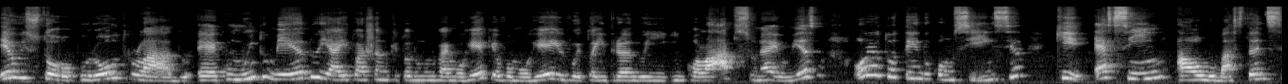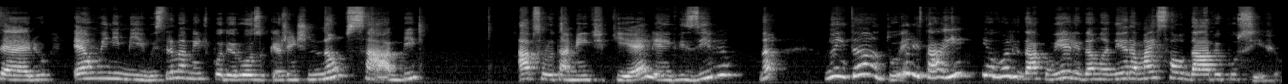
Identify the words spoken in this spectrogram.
Eu estou, por outro lado, é, com muito medo, e aí estou achando que todo mundo vai morrer, que eu vou morrer, eu estou entrando em, em, colapso, né, eu mesmo, ou eu estou tendo consciência que é sim algo bastante sério, é um inimigo extremamente poderoso que a gente não sabe absolutamente que é, ele é invisível? No entanto, ele está aí e eu vou lidar com ele da maneira mais saudável possível.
